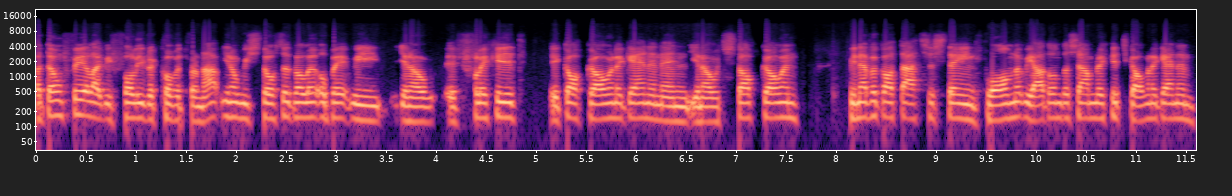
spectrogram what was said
I don't feel like we fully recovered from that. You know, we stuttered a little bit. We, you know, it flickered, it got going again, and then you know it stopped going. We never got that sustained form that we had under Sam Ricketts going again, and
